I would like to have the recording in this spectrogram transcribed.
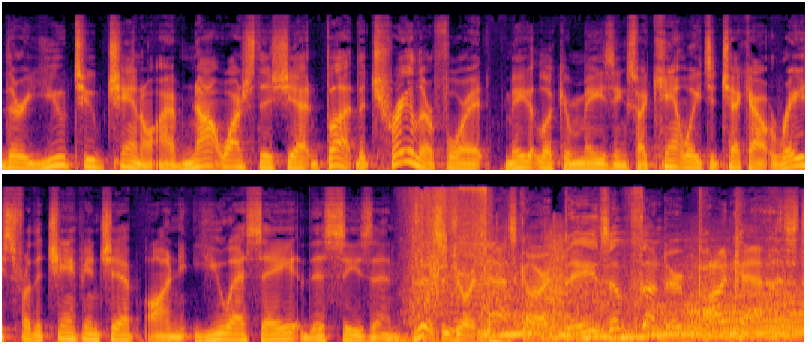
their YouTube channel. I have not watched this yet, but the trailer for it made it look amazing. So I can't wait to check out Race for the Championship on USA this season. This is your NASCAR Days of Thunder podcast.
